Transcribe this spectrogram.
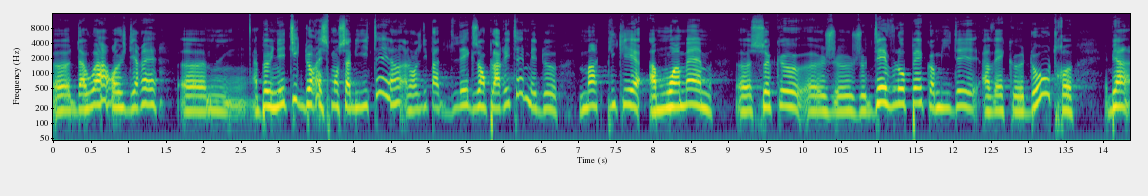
euh, d'avoir, euh, je dirais, un peu une éthique de responsabilité. Hein. Alors je ne dis pas de l'exemplarité, mais de m'appliquer à moi-même ce que je, développais comme idée avec d'autres. Eh bien,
